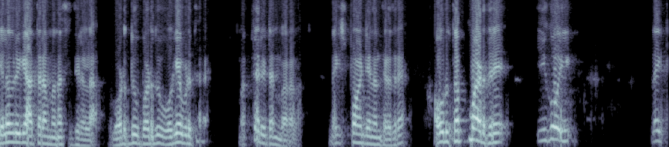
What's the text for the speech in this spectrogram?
ಕೆಲವರಿಗೆ ಆತರ ಮನಸ್ಥಿತಿ ಇರಲ್ಲ. ಒಡೆದು ಬಡ್ದು ಹೋಗೇ ಬಿಡ್ತಾರೆ, ಮತ್ತೆ ರಿಟರ್ನ್ ಬರಲ್ಲ. ನೆಕ್ಸ್ಟ್ ಪಾಯಿಂಟ್ ಏನಂತ ಹೇಳಿದ್ರೆ, ಅವ್ರು ತಪ್ಪು ಮಾಡಿದ್ರೆ ಈಗೋ ಲೈಕ್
